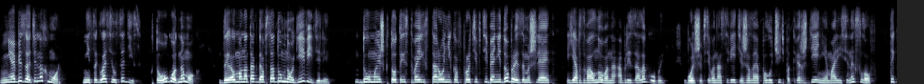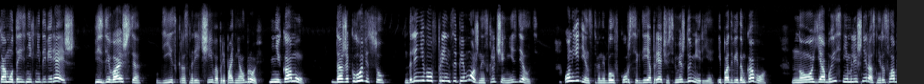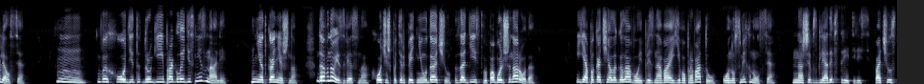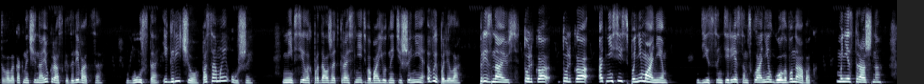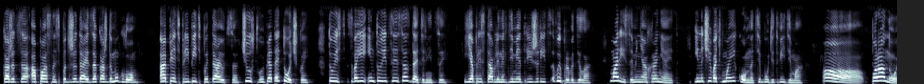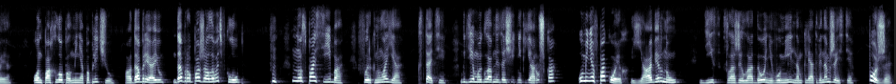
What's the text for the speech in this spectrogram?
Не обязательно хмор, не согласился Дис. Кто угодно мог. Делмана тогда в саду многие видели. Думаешь, кто-то из твоих сторонников против тебя недоброе замышляет? Я взволнованно облизала губы, больше всего на свете желая получить подтверждение Марисиных слов. Ты кому-то из них не доверяешь? Издеваешься? Дис красноречиво приподнял бровь. Никому. Даже Кловису? Для него, в принципе, можно исключение сделать. Он единственный был в курсе, где я прячусь в Междумирье и под видом кого но я бы с ним лишний раз не расслаблялся. Хм, выходит, другие про Глэдис не знали? Нет, конечно. Давно известно. Хочешь потерпеть неудачу, задействуй побольше народа. Я покачала головой, признавая его правоту. Он усмехнулся. Наши взгляды встретились. Почувствовала, как начинаю краской заливаться. Густо и горячо, по самые уши. Не в силах продолжать краснеть в обоюдной тишине, выпалила. Признаюсь, только... только отнесись с пониманием. Дис с интересом склонил голову на бок. Мне страшно. Кажется, опасность поджидает за каждым углом. Опять прибить пытаются, чувствую пятой точкой, то есть своей интуицией создательницы. Я представленных Диметрии жриц выпроводила. Мариса меня охраняет. И ночевать в моей комнате будет, видимо. А, паранойя. Он похлопал меня по плечу. «Одобряю. Добро пожаловать в клуб». Хм, «Ну, спасибо», — фыркнула я. «Кстати, где мой главный защитник Ярушка?» «У меня в покоях. Я верну». Дис сложил ладони в умильном клятвенном жесте. «Позже».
